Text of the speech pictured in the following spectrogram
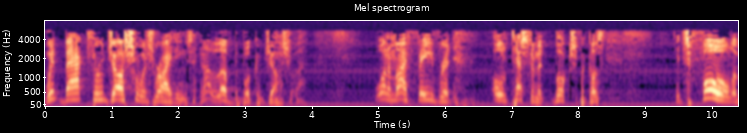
went back through Joshua's writings, and I love the book of Joshua. One of my favorite Old Testament books because it's full of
